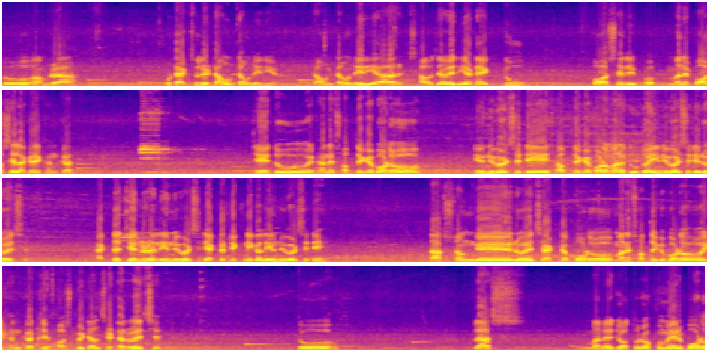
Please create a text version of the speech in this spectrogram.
তো আমরা, ওটা actually downtown area downtown area আর সাউজাও এরিয়াটা একটু পশ এলি মানে পশ এলাকা এখানকার। যেহেতু এখানে সব থেকে বড় ইউনিভার্সিটি সব থেকে বড় মানে দুটো ইউনিভার্সিটি রয়েছে। একটা জেনারেল ইউনিভার্সিটি, একটা টেকনিক্যাল ইউনিভার্সিটি। তার সঙ্গে রয়েছে একটা বড় মানে সব থেকে বড় এখানকার যে হসপিটাল, সেটা রয়েছে। তো প্লাস মানে যত রকমের বড়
